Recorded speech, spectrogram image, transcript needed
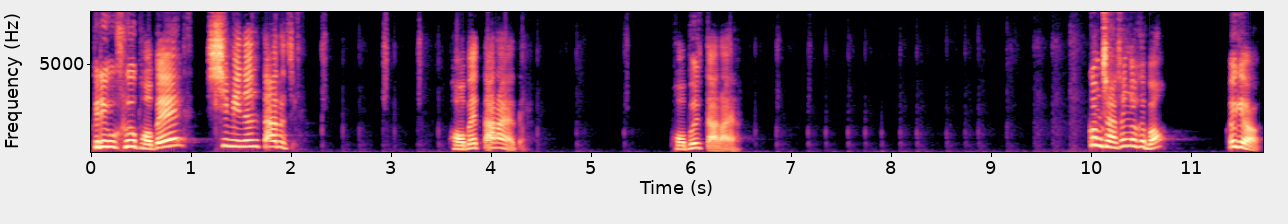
그리고 그 법에 시민은 따르지. 법에 따라야 돼. 법을 따라야. 그럼 잘 생각해봐. 여기야.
